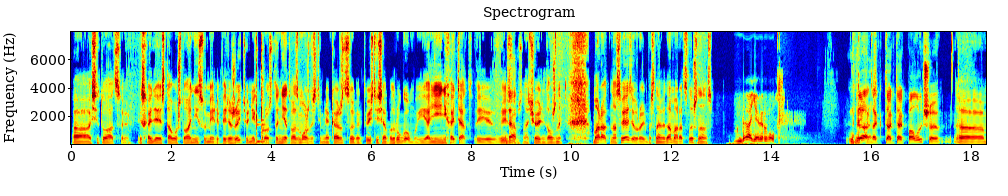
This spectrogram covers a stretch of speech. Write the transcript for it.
а, ситуации, исходя из того, что они сумели пережить, у них просто нет возможности, мне кажется, как-то вести себя по-другому, и они не хотят, и, и да. собственно, а что они должны. Марат на связи вроде бы с нами, да, Марат, слышно нас? Да, я вернулся. Да, так, так, так получше. А,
